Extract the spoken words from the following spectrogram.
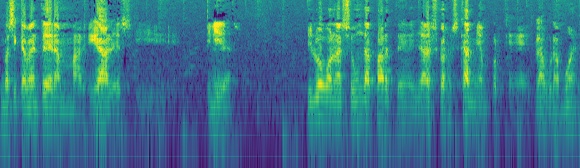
Básicamente eran madrigales y, y Y luego en la segunda parte ya las cosas cambian porque Laura muere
